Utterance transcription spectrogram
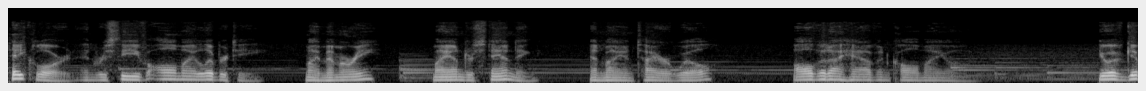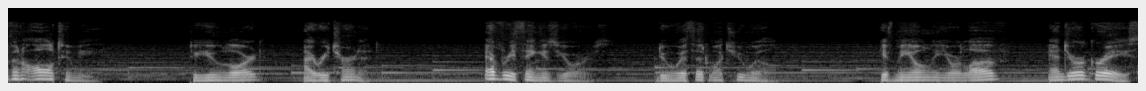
Take, Lord, and receive all my liberty, my memory, my understanding, and my entire will, all that I have and call my own. You have given all to me. To you, Lord, I return it. Everything is yours. Do with it what you will. Give me only your love and your grace.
